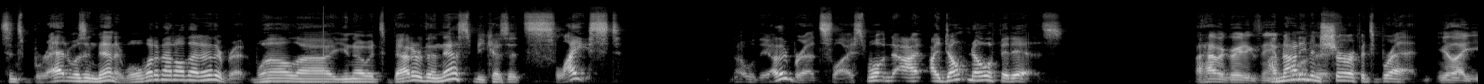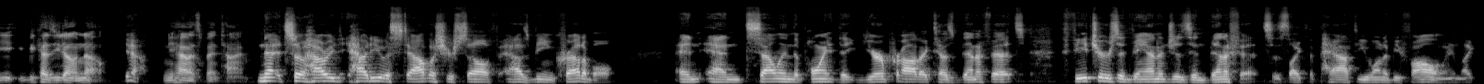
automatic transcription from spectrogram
since bread was invented. Well, what about all that other bread? Well, uh, you know, it's better than this because it's sliced. Well, the other bread sliced. Well, no, I, I don't know if it is. I have a great example. I'm not even this. sure if it's bread. You're like you, because you don't know. Yeah. And you haven't spent time. No, So how how do you establish yourself as being credible and and selling the point that your product has benefits, features, advantages, and benefits is like the path you want to be following. Like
